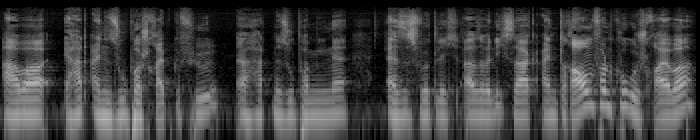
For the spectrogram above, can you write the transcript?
aber er hat ein super Schreibgefühl, er hat eine super Mine, es ist wirklich, also wenn ich sage, ein Traum von Kugelschreiber,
